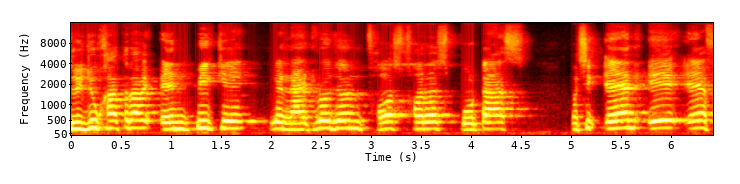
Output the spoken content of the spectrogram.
ત્રીજું ખાતર આવે એનપીકે એટલે નાઇટ્રોજન, ફોસ્ફરસ, પોટાશ. પછી એન એ એફ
